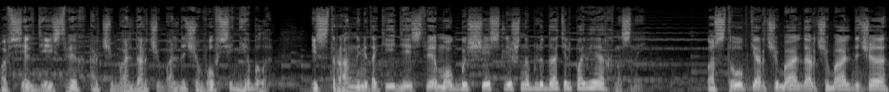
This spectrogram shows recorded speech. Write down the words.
во всех действиях Арчибальда Арчибальдовича вовсе не было, и странными такие действия мог бы счесть лишь наблюдатель поверхностный. Поступки Арчибальда Арчибальдовича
